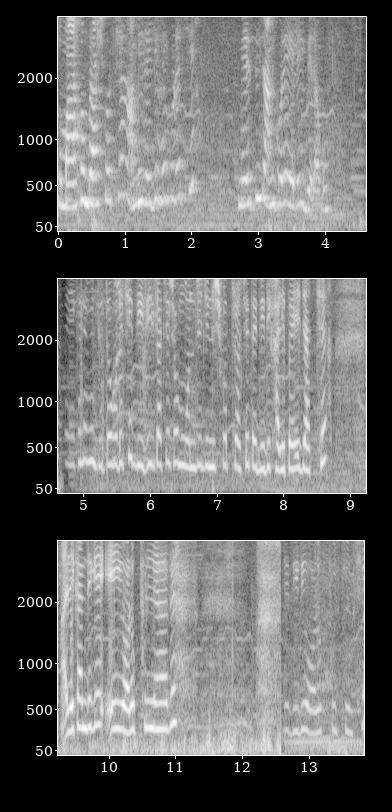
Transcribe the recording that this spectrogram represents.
তো মা এখন ব্রাশ করছে, আমি রেডি হয়ে পড়েছি। মেজদি চান করে এলেই বেরাবো। এখানে আমি জুতো পরেছি, দিদির কাছে সব মন্দিরের জিনিসপত্র আছে, তাই দিদি খালি পায়েই যাচ্ছে। আর এখান থেকে এই অরক ফুল নেওয়া হবে। দিদি অরক ফুল তুলছে।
